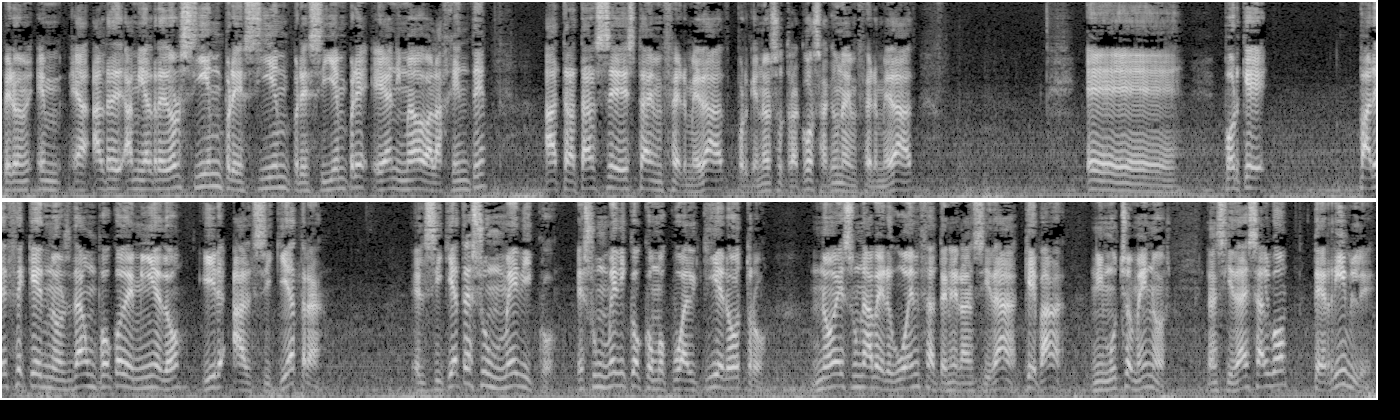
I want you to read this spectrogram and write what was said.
pero a, mi alrededor siempre, siempre, siempre he animado a la gente a tratarse esta enfermedad, porque no es otra cosa que una enfermedad, eh, porque parece que nos da un poco de miedo ir al psiquiatra. El psiquiatra es un médico, es un médico como cualquier otro. No es una vergüenza tener ansiedad, que va, ni mucho menos. La ansiedad es algo terrible,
